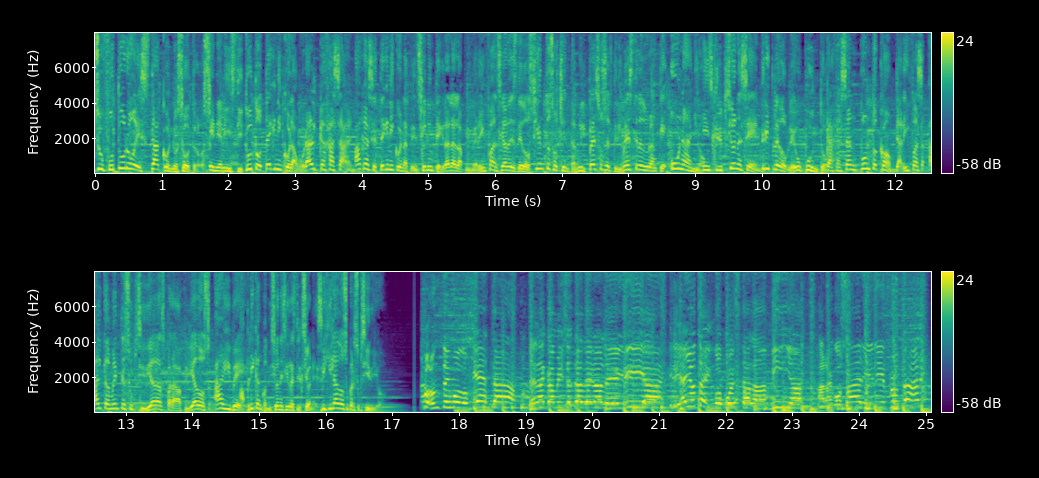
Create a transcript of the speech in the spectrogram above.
Su futuro está con nosotros en el Instituto Técnico Laboral Cajazán. Hágase técnico en atención integral a la primera infancia desde 280 mil pesos el trimestre durante un año. Inscripciones en www.cajazán.com. Tarifas altamente subsidiadas para afiliados A y B. Aplican condiciones y restricciones. Vigilado Supersubsidio. Ponte en modo fiesta, ponte la camiseta de la alegría. Que ya yo tengo puesta la mía para gozar y disfrutar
